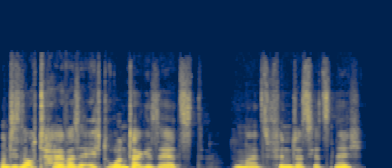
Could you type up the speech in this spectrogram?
Und die sind auch teilweise echt runtergesetzt. Du meinst, finde das jetzt nicht.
